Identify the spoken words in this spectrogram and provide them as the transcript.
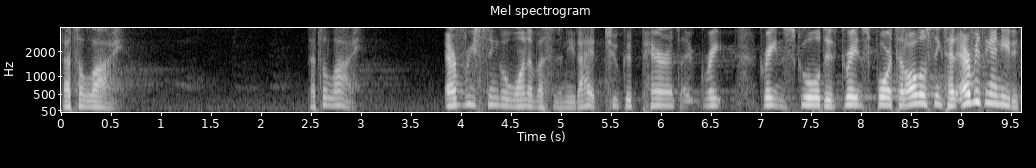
That's a lie. That's a lie. Every single one of us is in need. I had two good parents, I had great, great in school, did great in sports, had all those things, had everything I needed,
